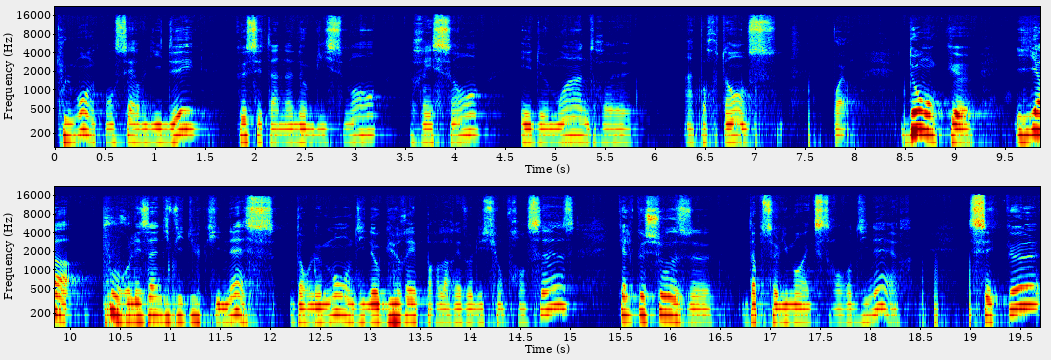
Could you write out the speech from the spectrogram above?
tout le monde conserve l'idée que c'est un anoblissement récent et de moindre importance. Voilà. Donc, euh, il y a pour les individus qui naissent dans le monde inauguré par la Révolution française, quelque chose d'absolument extraordinaire, c'est que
